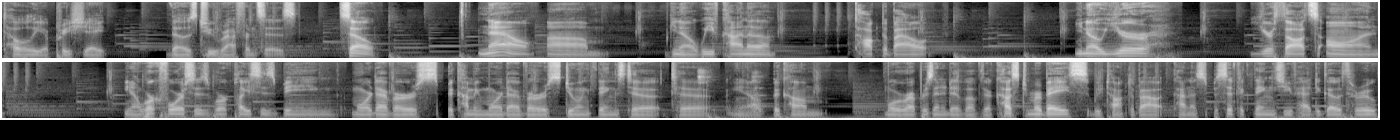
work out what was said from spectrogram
totally appreciate those two references so now um, you know we've kind of talked about you know your your thoughts on you know workforces workplaces being more diverse becoming more diverse doing things to to you know become more representative of their customer base. We've talked about kind of specific things you've had to go through.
